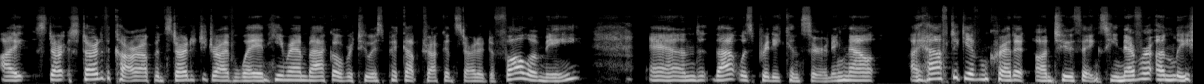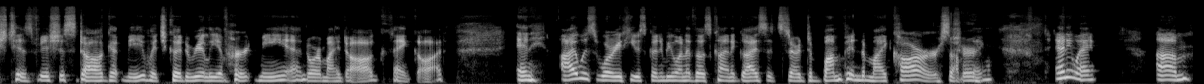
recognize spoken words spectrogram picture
I start started the car up and started to drive away, and he ran back over to his pickup truck and started to follow me, and that was pretty concerning. Now I have to give him credit on two things. He never unleashed his vicious dog at me, which could really have hurt me and or my dog. Thank God. And I was worried he was going to be one of those kind of guys that started to bump into my car or something. Anyway, um,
